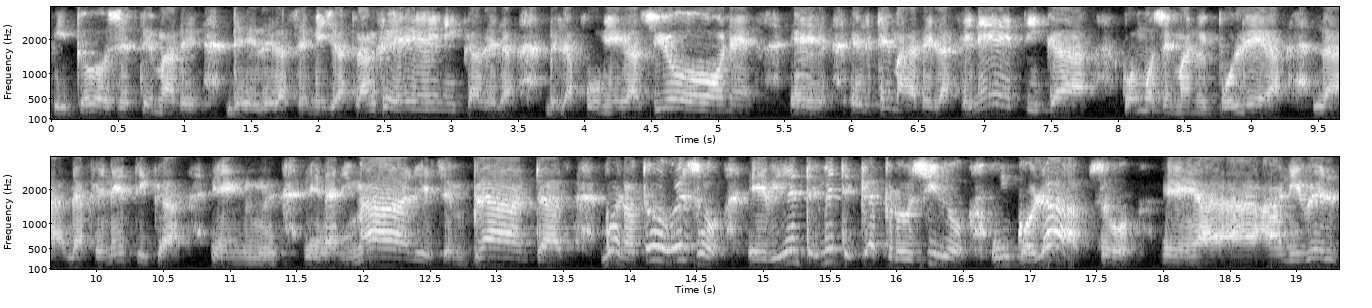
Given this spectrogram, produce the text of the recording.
y todo ese tema de, de las semillas transgénicas, de, la, de las fumigaciones, eh, el tema de la genética, cómo se manipulea la, la genética en, en animales, en plantas. Bueno, todo eso evidentemente que ha producido un colapso eh, a, a, nivel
